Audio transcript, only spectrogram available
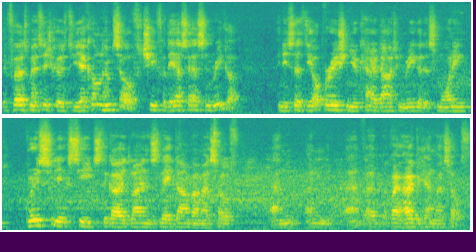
The first message goes to Jeckeln himself, chief of the SS in Riga. And he says, the operation you carried out in Riga this morning grossly exceeds the guidelines laid down by myself and, and, and uh, by Heydrich and myself,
